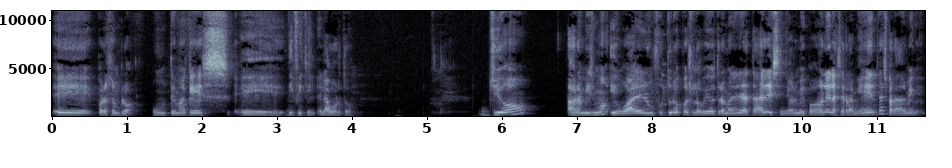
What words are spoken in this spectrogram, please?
eh, por ejemplo, un tema que es eh, difícil, el aborto. Yo ahora mismo, igual en un futuro, pues lo veo de otra manera tal, el Señor me pone las herramientas para darme...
